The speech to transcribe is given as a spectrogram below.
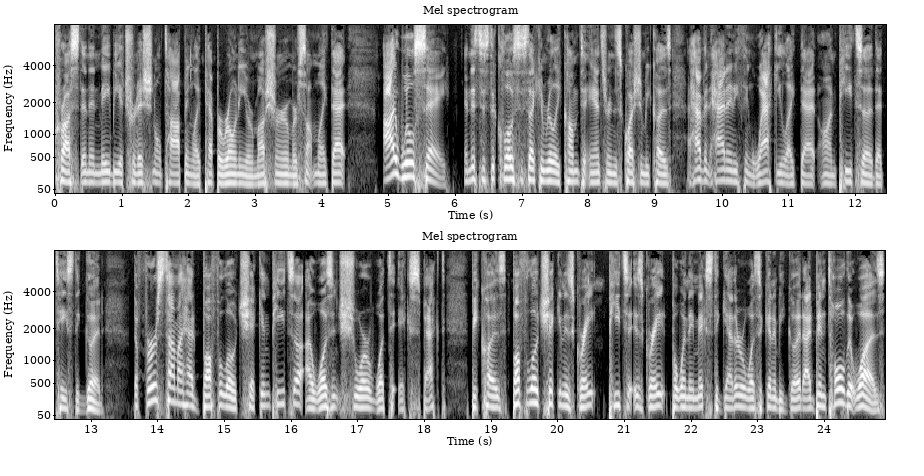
crust, and then maybe a traditional topping like pepperoni or mushroom or something like that. I will say, and this is the closest I can really come to answering this question because I haven't had anything wacky like that on pizza that tasted good. The first time I had buffalo chicken pizza, I wasn't sure what to expect because buffalo chicken is great, pizza is great, but when they mixed together, was it going to be good? I'd been told it was.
